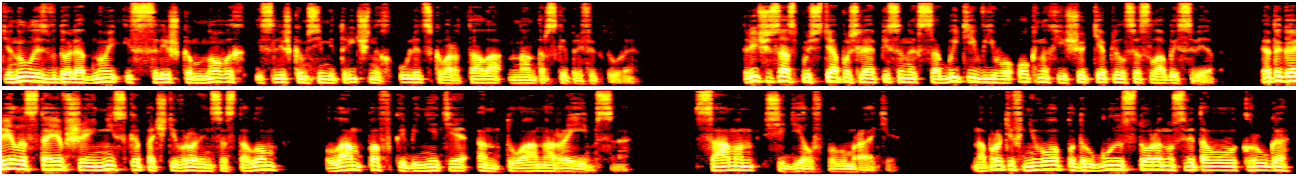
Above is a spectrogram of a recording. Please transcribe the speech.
тянулось вдоль одной из слишком новых и слишком симметричных улиц квартала Нантерской префектуры. Три часа спустя после описанных событий в его окнах еще теплился слабый свет. Это горела стоявшая низко, почти вровень со столом, лампа в кабинете Антуана Реймса. Сам он сидел в полумраке. Напротив него, по другую сторону светового круга,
